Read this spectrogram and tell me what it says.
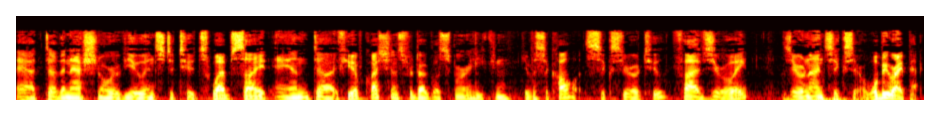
at uh, the National Review Institute's website. And uh, if you have questions for Douglas Murray, you can give us a call at 602 508 0960. We'll be right back.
